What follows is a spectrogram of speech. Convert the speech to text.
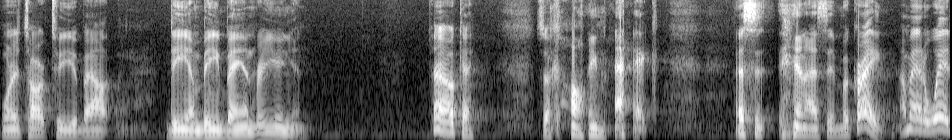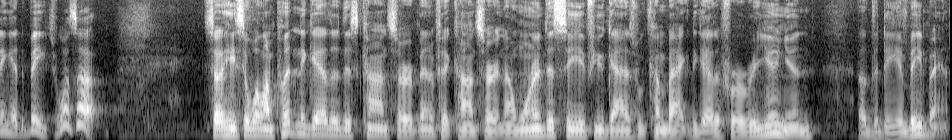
Want to talk to you about DMB band reunion." Oh, okay. So I called him back. I said, and I said, McCray, I'm at a wedding at the beach. What's up? So he said, Well, I'm putting together this concert, benefit concert, and I wanted to see if you guys would come back together for a reunion of the DMB band,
